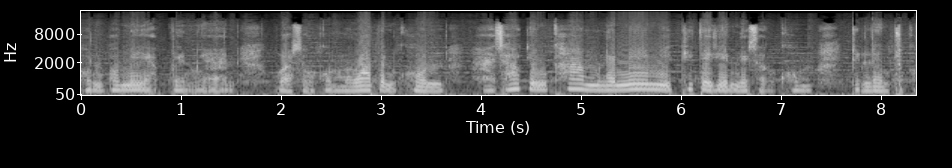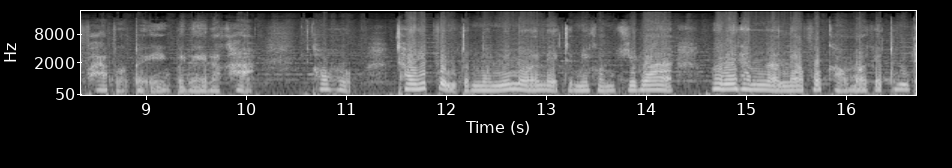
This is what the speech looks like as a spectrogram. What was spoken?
ทน เพราะไม่อยากเปลี่ยนงานกลัวสังคมมองว่าเป็นคน หาเช้ากินข้ามและไม่มีที่จะเย็นในสังคมจนเริ่มสุขภาพของตัวเองไปเลยละค่ะ ข้อ 6 ชาวญี่ปุ่นจำนวนไม่น้อยเลยจะมีความคิดว่าเมื่อได้ทำงานแล้วพวกเขามักจะทุ่มเท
